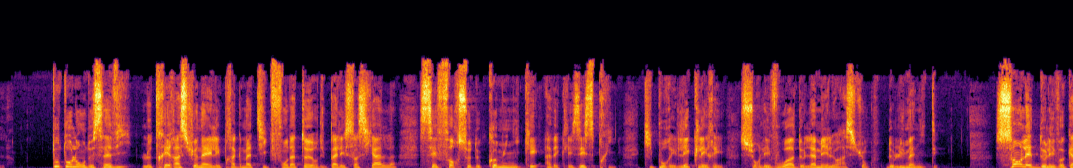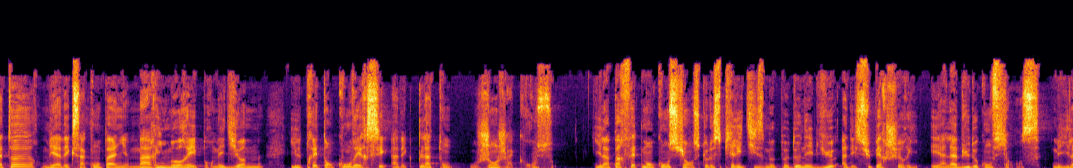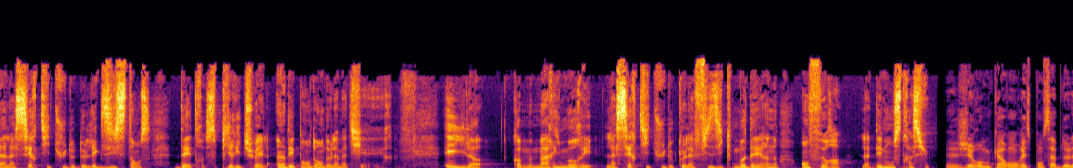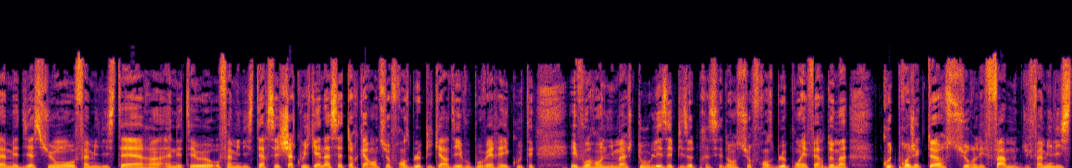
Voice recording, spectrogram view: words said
Tout au long de sa vie, le très rationnel et pragmatique fondateur du palais social s'efforce de communiquer avec les esprits qui pourraient l'éclairer sur les voies de l'amélioration de l'humanité. Sans l'aide de l'évocateur, mais avec sa compagne Marie Moret pour médium, il prétend converser avec Platon ou Jean-Jacques Rousseau. Il a parfaitement conscience que le spiritisme peut donner lieu à des supercheries et à l'abus de confiance, mais il a la certitude de l'existence d'êtres spirituels indépendants de la matière. Et il a, comme Marie Moret, la certitude que la physique moderne en fera la démonstration. Jérôme Caron, responsable de la médiation au Familistère. Un été au Familistère, c'est chaque week-end à 7h40 sur France Bleu Picardie et vous pouvez réécouter et voir en images tous les épisodes précédents sur francebleu.fr. Demain, coup de projecteur sur les femmes du Familistère.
